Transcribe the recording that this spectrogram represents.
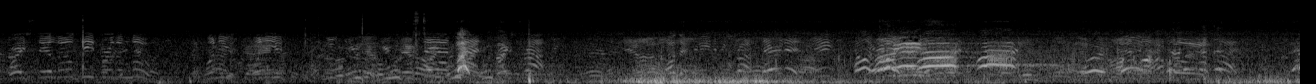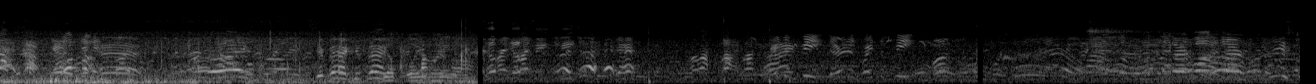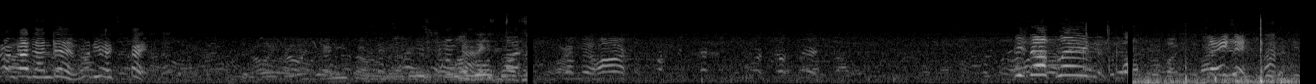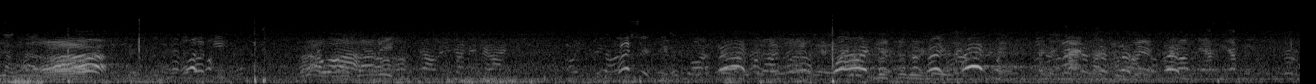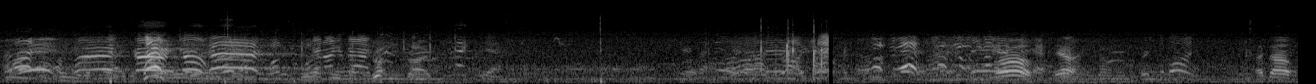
Roy, stay a little deeper than Luke. One of you, one of you, Luke, you, you stay on that. Nice drop. Oh, there, you need to be dropped. There it is, see? Get back, get back. Yep, wait, wait, wait. Right the feet. There it is, right the feet. Third wall, sir. He's stronger than them. What do you expect? He's stronger. He's not playing. Change it. That's out.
